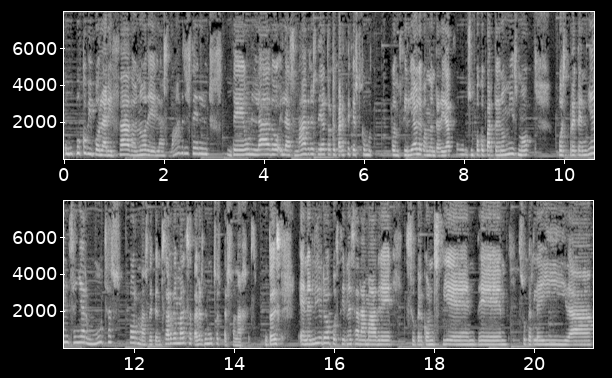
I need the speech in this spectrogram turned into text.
un poco bipolarizado, ¿no? De las madres de un lado y las madres de otro, que parece que es como conciliable cuando en realidad es un poco parte de lo mismo, pues pretendía enseñar muchas formas de pensar de Marx a través de muchos personajes. Entonces, en el libro pues tienes a la madre súper consciente, súper leída,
